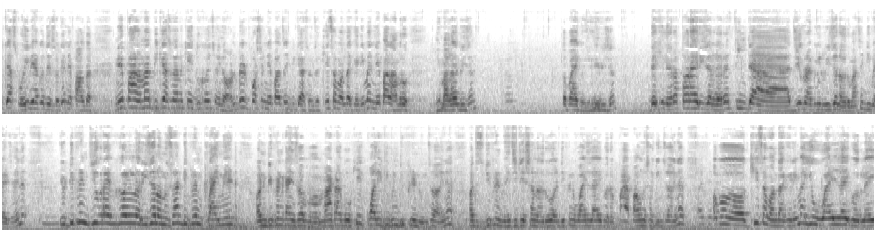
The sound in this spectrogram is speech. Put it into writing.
विकास भइरहेको देश हो क्या नेपाल त? नेपालमा विकास गर्न केही दुःखै छैन। हन्ड्रेड पर्सेन्ट नेपाल चाहिँ विकास हुन्छ। के छ भन्दाखेरिमा नेपाल हाम्रो हिमालयन रिजन तपाईँको हिली रिजनदेखि लिएर तराई रिजन गरेर तिनवटा जियोग्राफिकल रिजनहरूमा चाहिँ डिभाइड छ होइन? यो डिफ्रेन्ट जियोग्राफिकल रिजन अनुसार डिफ्रेन्ट क्लाइमेट अनि डिफ्रेन्ट काइन्ड्स अफ माटाको के क्वालिटी पनि डिफ्रेन्ट हुन्छ होइन? अनि त्यस डिफ्रेन्ट भेजिटेसनहरू अनि डिफ्रेन्ट वाइल्ड लाइफहरू पा पाउन सकिन्छ होइन? अब के छ भन्दाखेरिमा यो वाइल्ड लाइफहरूलाई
